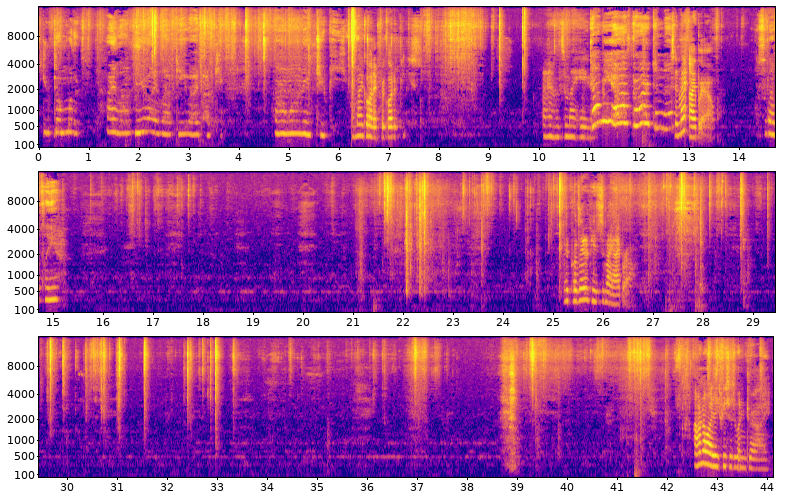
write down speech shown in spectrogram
You dumb mother. I love you, I loved you, I loved you. I wanted to be. Oh my god, I forgot a piece. And it's in my hair. Got me off guard tonight. It's in my eyebrow. It's lovely. I out a piece of my eyebrow. I don't know why these pieces wouldn't dry.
